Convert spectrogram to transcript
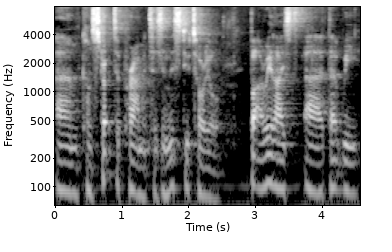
um, constructor parameters in this tutorial, but I realized uh, that we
